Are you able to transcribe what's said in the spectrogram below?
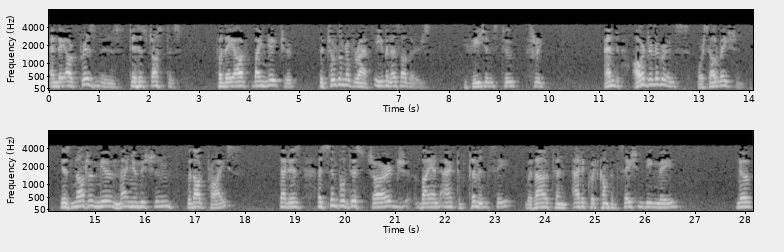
and they are prisoners to his justice, for they are by nature the children of wrath, even as others. Ephesians 2 3. And our deliverance or salvation is not a mere manumission without price, that is, a simple discharge by an act of clemency without an adequate compensation being made. No,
